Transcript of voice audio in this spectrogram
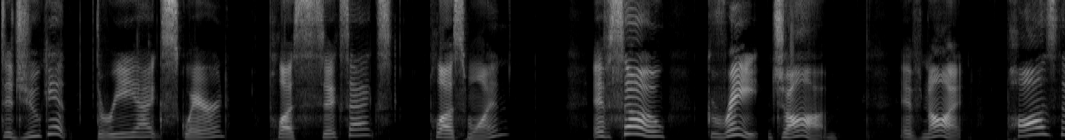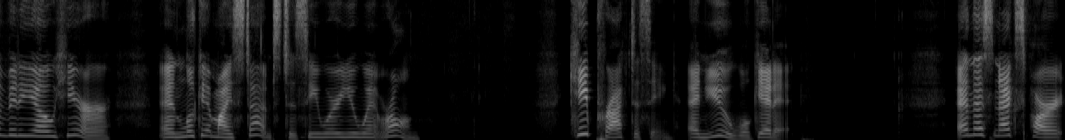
Did you get 3x squared plus 6x plus 1? If so, great job. If not, pause the video here and look at my steps to see where you went wrong. Keep practicing and you will get it. In this next part,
